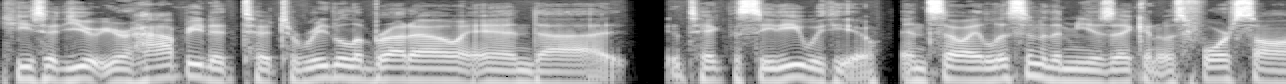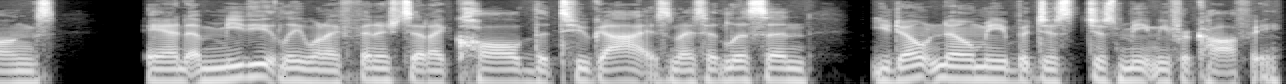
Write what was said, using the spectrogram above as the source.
he said, you, You're happy to, to, to read the libretto and uh, take the CD with you. And so I listened to the music and it was four songs. And immediately when I finished it, I called the two guys and I said, Listen, you don't know me, but just just meet me for coffee.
